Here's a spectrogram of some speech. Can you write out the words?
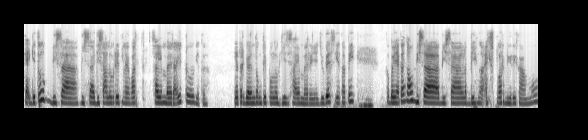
kayak gitu bisa bisa disalurin lewat sayembara itu gitu. Ya tergantung tipologi sayembaranya juga sih, tapi kebanyakan kamu bisa bisa lebih nge-explore diri kamu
